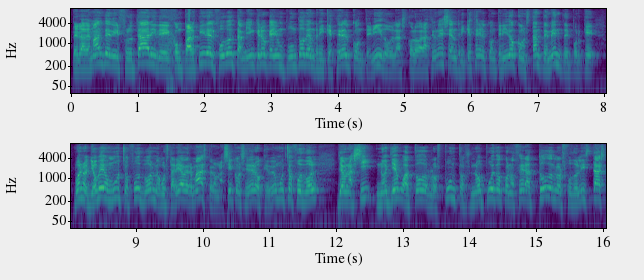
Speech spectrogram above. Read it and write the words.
Pero además de disfrutar y de compartir el fútbol, también creo que hay un punto de enriquecer el contenido. Las colaboraciones enriquecen el contenido constantemente, porque, bueno, yo veo mucho fútbol, me gustaría ver más, pero aún así considero que veo mucho fútbol y aún así no llego a todos los puntos, no puedo conocer a todos los futbolistas,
